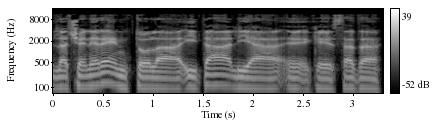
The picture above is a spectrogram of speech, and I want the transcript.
la Cenerentola Italia, eh, che è stata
